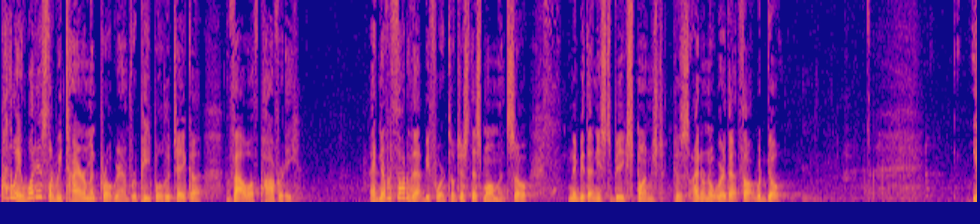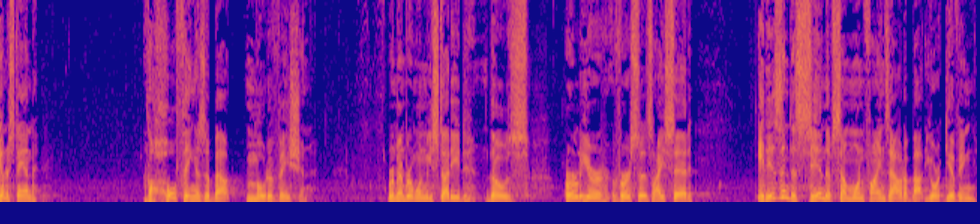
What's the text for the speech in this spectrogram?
By the way, what is the retirement program for people who take a vow of poverty? I'd never thought of that before until just this moment. So maybe that needs to be expunged because I don't know where that thought would go. You understand? The whole thing is about motivation. Remember when we studied those earlier verses? I said, it isn't a sin if someone finds out about your giving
